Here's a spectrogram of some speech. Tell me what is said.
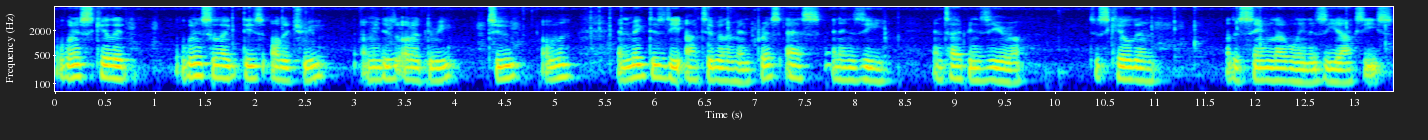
We're going to scale it we're going to select these other three I mean these other three two of them and make this the active element. Press S and then Z and type in 0 to scale them at the same level in the Z axis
